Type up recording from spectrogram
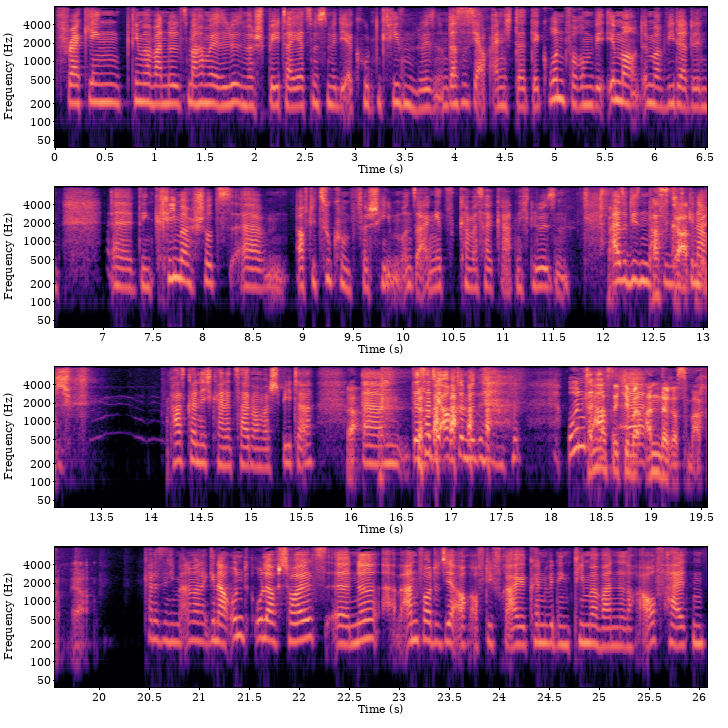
Fracking, Klimawandel, das machen wir, lösen wir später. Jetzt müssen wir die akuten Krisen lösen. Und das ist ja auch eigentlich der, der Grund, warum wir immer und immer wieder den, äh, den Klimaschutz ähm, auf die Zukunft verschieben und sagen, jetzt können wir es halt gerade nicht lösen. Also diesen, passt gerade genau, nicht. Pascal nicht, keine Zeit, machen wir später. Ja. Ähm, das hat ja auch damit. und Kann auch, das nicht jemand äh, anderes machen, ja. Kann das nicht jemand anderes Genau. Und Olaf Scholz äh, ne, antwortet ja auch auf die Frage, können wir den Klimawandel noch aufhalten?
